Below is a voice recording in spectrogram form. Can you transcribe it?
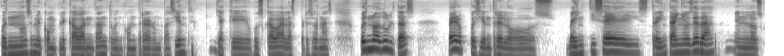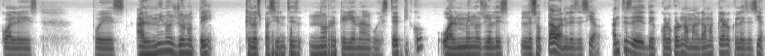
pues no se me complicaban tanto encontrar un paciente, ya que buscaba a las personas pues no adultas, pero pues entre los 26, 30 años de edad, en los cuales pues al menos yo noté que los pacientes no requerían algo estético, o al menos yo les, les optaban, les decía, antes de, colocar una amalgama, claro que les decía,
